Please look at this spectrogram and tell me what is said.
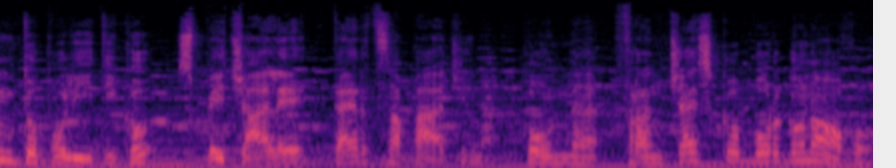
Punto politico, speciale terza pagina, con Francesco Borgonovo.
